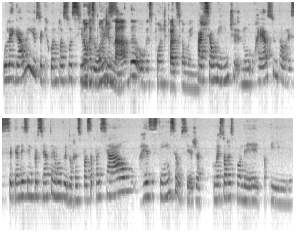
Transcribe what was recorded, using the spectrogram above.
O legal é isso, é que quando tu associa Não os responde dois, nada ou responde parcialmente? Parcialmente. No resto, então, nesse 75% é envolvido resposta parcial, resistência, ou seja, começou a responder e...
